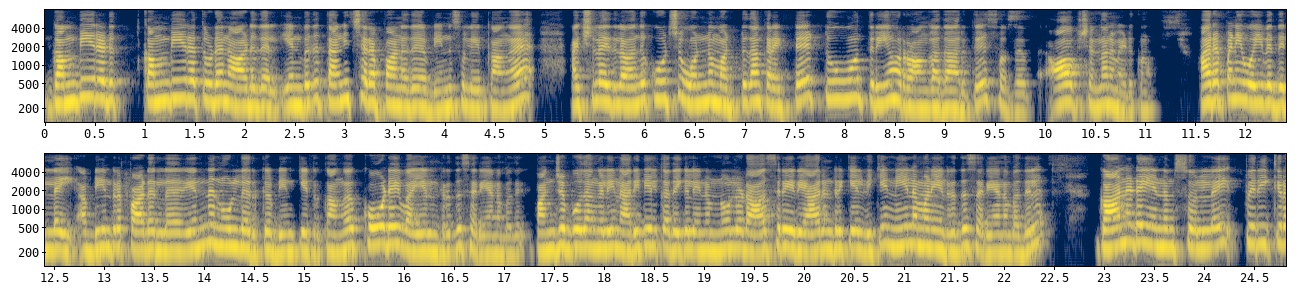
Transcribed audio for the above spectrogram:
கம்பீர கம்பீரத்துடன் ஆடுதல் என்பது தனிச்சிறப்பானது அப்படின்னு சொல்லியிருக்காங்க. ஆக்சுவலாக இதில் வந்து கூச்சு ஒன்று மட்டும் தான் கரெக்டு டூவும் த்ரீயும் ராங்காக தான் இருக்குது ஸோ ஆப்ஷன் தான் நம்ம எடுக்கணும். அரப்பணி ஓய்வதில்லை அப்படின்ற பாடல்ல எந்த நூல்ல இருக்கு அப்படின்னு கேட்டிருக்காங்க. கோடை வயல்ன்றது சரியான பதில். பஞ்சபூதங்களின் அறிவியல் கதைகள் என்னும் நூலோட ஆசிரியர் யார் என்ற கேள்விக்கு நீலமணின்றது சரியான பதில். கானடை என்னும் சொல்லை பிரிக்கிற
